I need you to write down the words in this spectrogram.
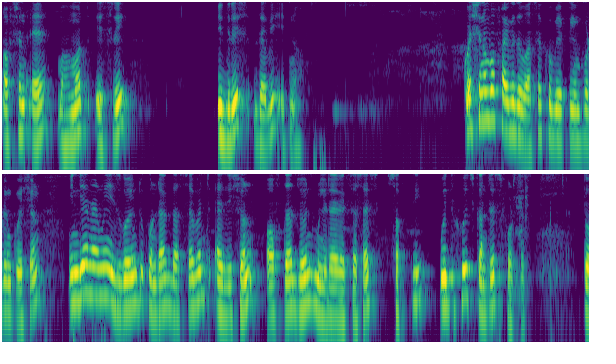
অপশন এ মোহাম্মদ ইসরি Idriss Deby Itno question number ফাইভে দেওয়া আছে, খুবই একটি important question Indian army is going to conduct the seventh edition of the joint military exercise Shakti with which countries forces তো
